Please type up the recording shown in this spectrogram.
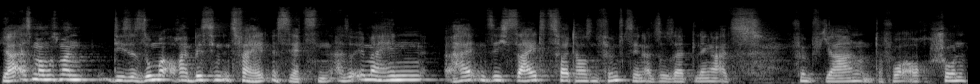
Ja, erstmal muss man diese Summe auch ein bisschen ins Verhältnis setzen. Also immerhin halten sich seit 2015, also seit länger als fünf Jahren und davor auch schon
